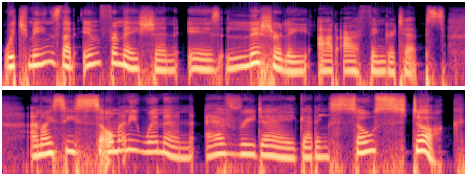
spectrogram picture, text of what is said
which means that information is literally at our fingertips. And I see so many women every day getting so stuck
